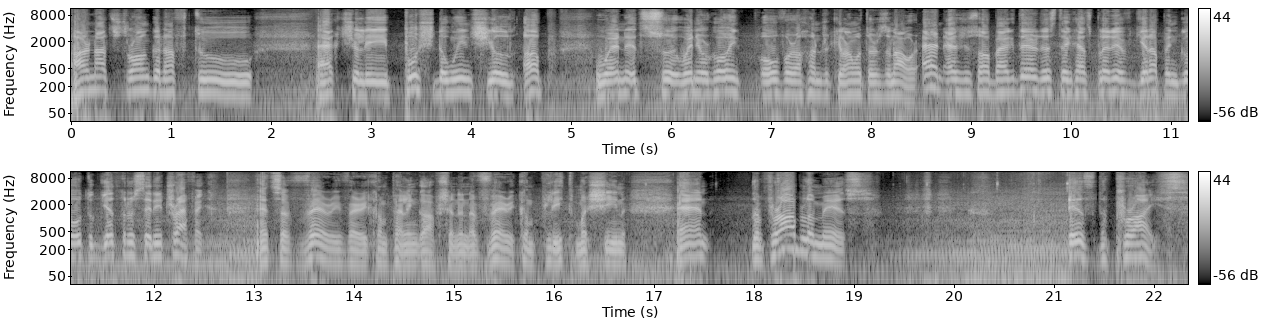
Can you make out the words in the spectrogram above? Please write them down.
are not strong enough to actually push the windshield up when it's uh, when you're going over 100 kilometers an hour. And as you saw back there this thing has plenty of get up and go to get through city traffic. It's a very very compelling option and a very complete machine. And the problem is is the price.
